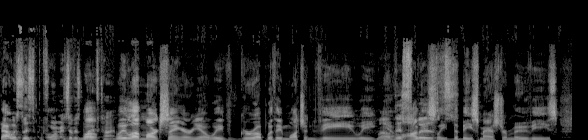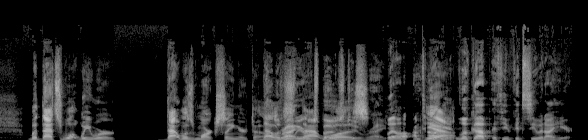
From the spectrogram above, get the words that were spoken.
That was the performance of his well, lifetime. We love Marc Singer. You know, we grew up with him watching V. We, Well, you know, this obviously was- the Beastmaster movies, but that's what we were. That was Marc Singer to us. that us. was Right. what we were that exposed was, to, right? Well, I'm telling Yeah. you, look up if you could see what I hear.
